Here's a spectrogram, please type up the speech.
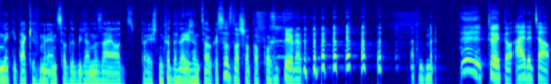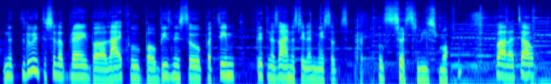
nekaj takih mnen so dobili nazaj od prejšnjih odeležencev, ki so zelo to komentirali. to je to, ajde, čau. Ne trudite še naprej v lifeu, pa v biznisu, pa tim, pridite nazaj naslednji mesec. Vse slišmo. Hvala, čau.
